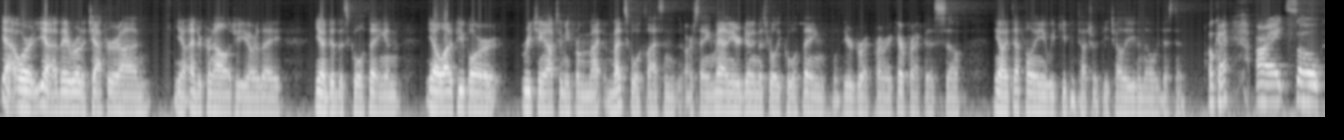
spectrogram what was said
Yeah, or yeah, they wrote a chapter on you know endocrinology, or they you know did this cool thing, and you know a lot of people are reaching out to me from a med- school class and are saying, "Man, you're doing this really cool thing with your direct primary care practice." So you know, it definitely we keep in touch with each other even though we're distant. Okay, all right. So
